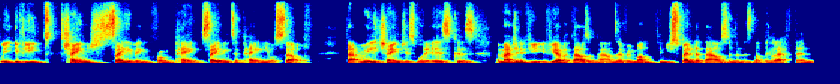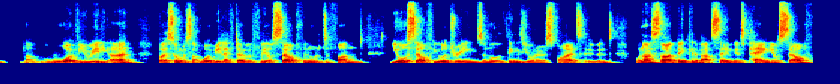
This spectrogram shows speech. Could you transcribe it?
if you change saving from paying saving to paying yourself, that really changes what it is. Because imagine if you if you have a thousand pounds every month and you spend a thousand and there's nothing left, then like, what have you really earned? But it's almost like what have you left over for yourself in order to fund yourself, your dreams, and all the things you want to aspire to. And when I started thinking about saving as paying yourself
